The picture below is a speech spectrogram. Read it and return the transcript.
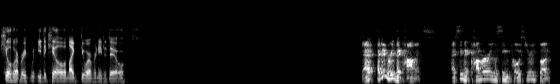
kill whoever we need to kill and like do whatever we need to do I, I didn't read the comics. I've seen the covers, I've seen posters, but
